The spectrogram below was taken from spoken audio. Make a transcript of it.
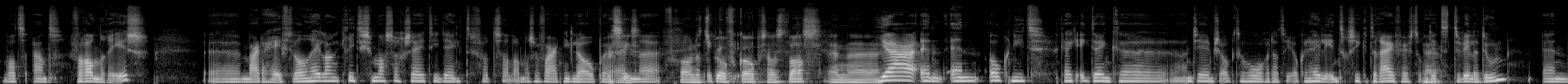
wat aan het veranderen is. Eh, maar er heeft wel een hele lange kritische massa gezeten... die denkt, van, het zal allemaal zo vaart niet lopen. Precies. En, eh, Gewoon dat ik- spul verkopen zoals het was. En, eh, ja, en, en ook niet. Kijk, ik denk aan James ook te horen dat hij ook een hele intrinsieke drijf heeft om Ja. dit te willen doen. En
